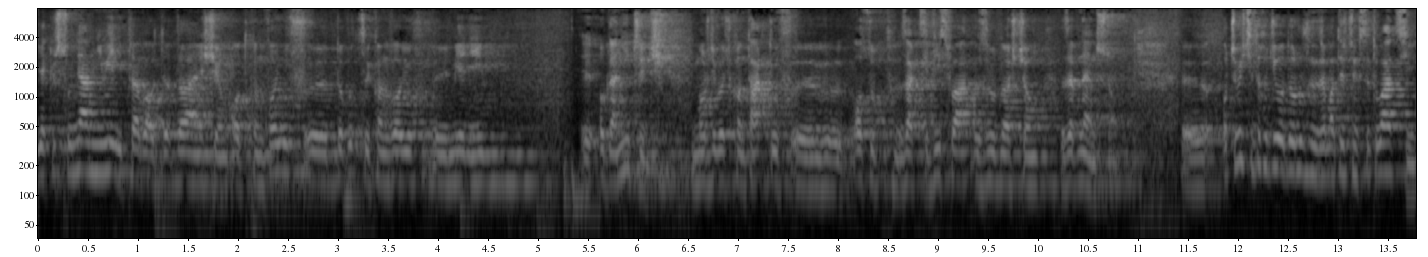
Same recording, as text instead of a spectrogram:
jak już wspomniałem, nie mieli prawa oddalania się od konwojów. Dowódcy konwojów mieli ograniczyć możliwość kontaktów y, osób z akcji Wisła z ludnością zewnętrzną. Y, oczywiście dochodziło do różnych dramatycznych sytuacji,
